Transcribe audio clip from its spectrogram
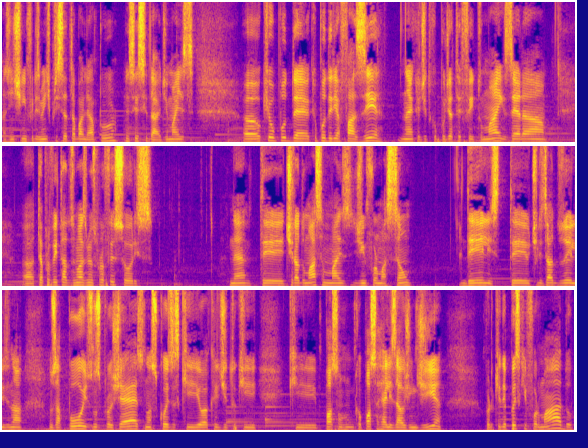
a gente infelizmente precisa trabalhar por necessidade, mas uh, o que eu puder, o que eu poderia fazer, né? Acredito que eu podia ter feito mais era uh, ter aproveitado meus, meus professores, né? Ter tirado o máximo mais de informação deles, ter utilizado eles na, nos apoios, nos projetos, nas coisas que eu acredito que, que, possam, que eu possa realizar hoje em dia, porque depois que formado,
